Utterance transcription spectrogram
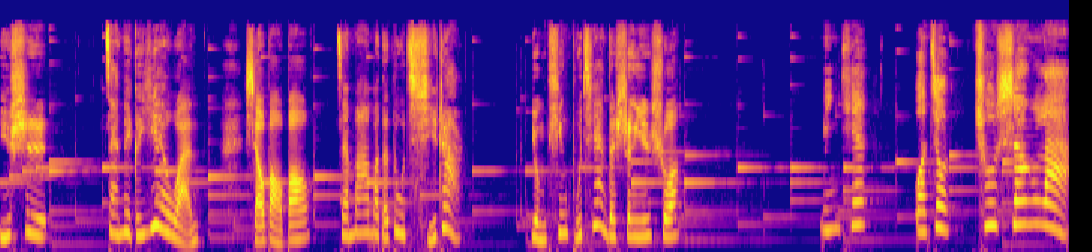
于是，在那个夜晚，小宝宝在妈妈的肚脐这儿，用听不见的声音说：“明天我就出生啦。”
